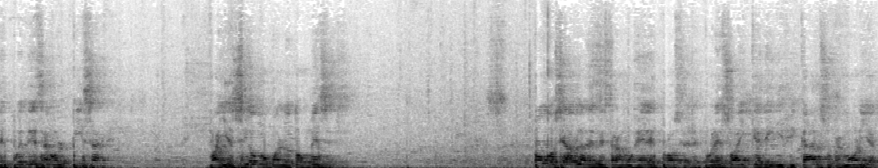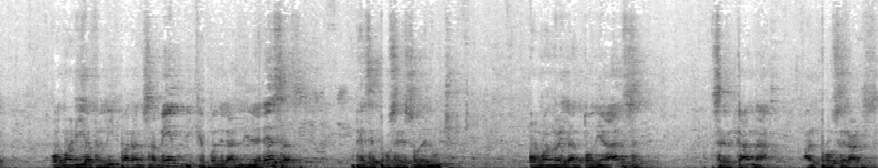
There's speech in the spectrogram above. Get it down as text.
después de esa golpiza, falleció como a los dos meses. Poco se habla de nuestras mujeres próceres, por eso hay que dignificar su memoria. O María Felipa Aranzamendi, que fue de las lideresas de ese proceso de lucha. O Manuela Antonia Arce, cercana al prócer Arce.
